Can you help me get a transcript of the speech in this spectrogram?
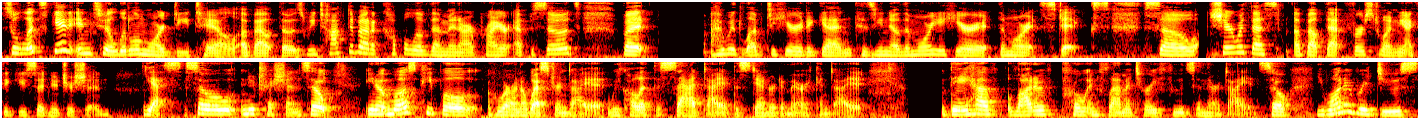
So let's get into a little more detail about those. We talked about a couple of them in our prior episodes, but I would love to hear it again because you know, the more you hear it, the more it sticks. So, share with us about that first one. I think you said nutrition. Yes. So, nutrition. So, you know, most people who are on a Western diet, we call it the SAD diet, the standard American diet, they have a lot of pro inflammatory foods in their diet. So, you want to reduce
